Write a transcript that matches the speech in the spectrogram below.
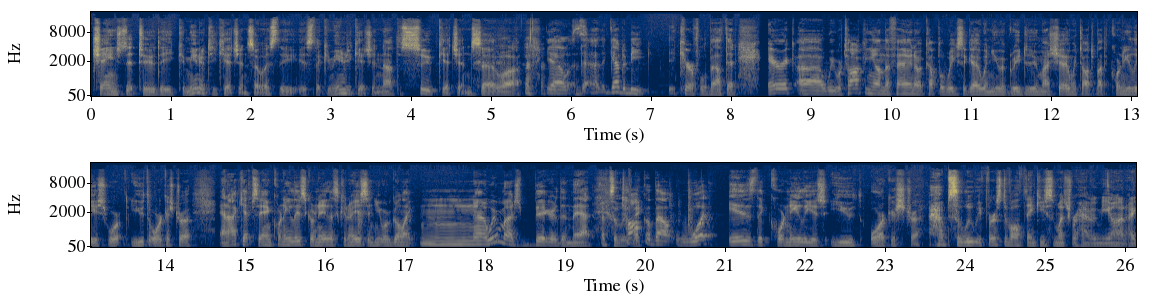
changed it to the community kitchen. So it's the it's the community kitchen, not the soup kitchen. So uh, yeah, got to be careful about that. Eric, uh, we were talking on the phone a couple of weeks ago when you agreed to do my show. and We talked about the Cornelius Youth Orchestra, and I kept saying Cornelius, Cornelius, Cornelius, and you were going like, mm, no, we're much bigger than that. Absolutely. Talk about what is the Cornelius Youth Orchestra. Absolutely. First of all, thank you so much for having me on. I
